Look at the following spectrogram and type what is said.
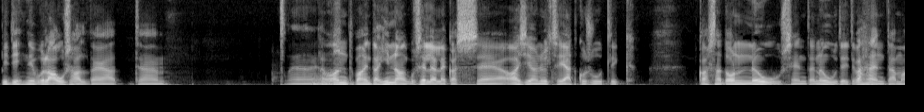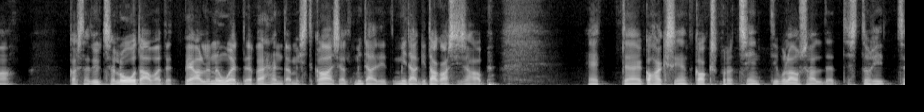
pidid nii võlausaldajad äh, äh andma enda hinnangu sellele, kas see asi on üldse jätkusuutlik. kas nad on nõus enda nõudeid vähendama, kas nad üldse loodavad, et peale nõuete vähendamist ka sealt midagi, midagi tagasi saab et äh, kaheksakümmend kaks protsenti võlausaldajatest olid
